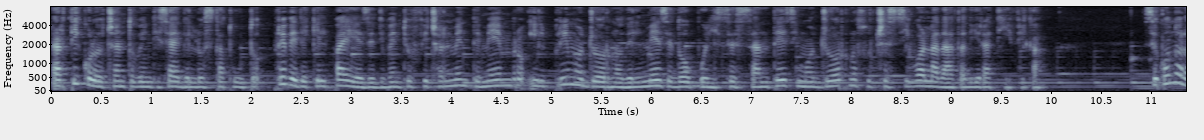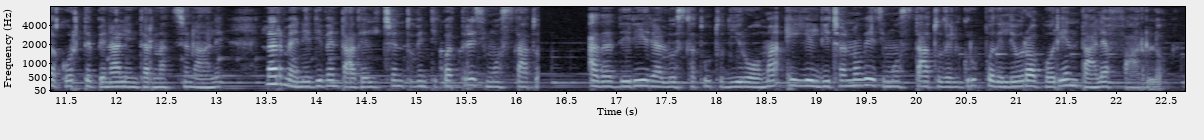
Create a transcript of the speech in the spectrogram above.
L'articolo 126 dello Statuto prevede che il Paese diventi ufficialmente membro il primo giorno del mese dopo il sessantesimo giorno successivo alla data di ratifica. Secondo la Corte Penale Internazionale, l'Armenia è diventata il 124 Stato ad aderire allo Statuto di Roma e il diciannovesimo Stato del gruppo dell'Europa orientale a farlo.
